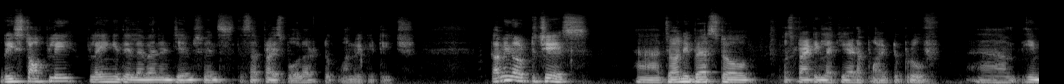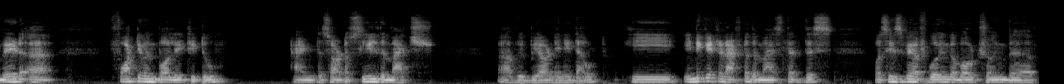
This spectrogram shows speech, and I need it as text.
Reece Topley playing in the 11 and James Vince, the surprise bowler, took one wicket each. Coming out to chase, uh, Johnny Bairstow was batting like he had a point to prove. Um, he made a 41 ball 82 and sort of sealed the match uh, beyond any doubt. He indicated after the match that this was his way of going about showing the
